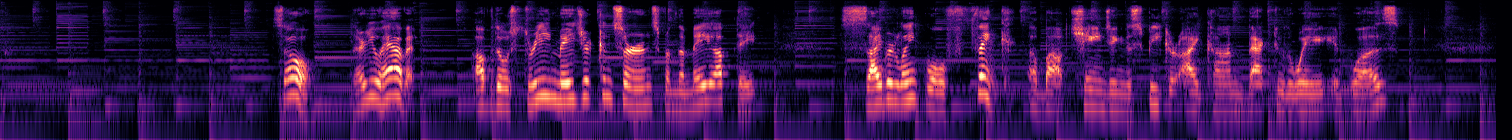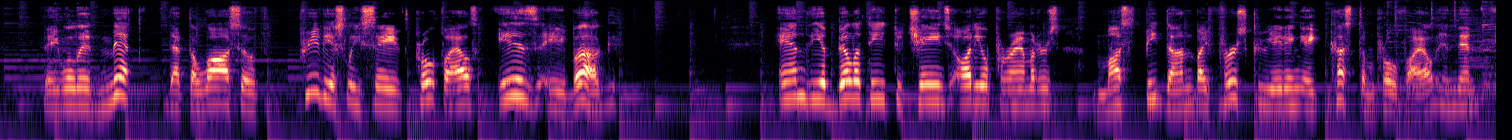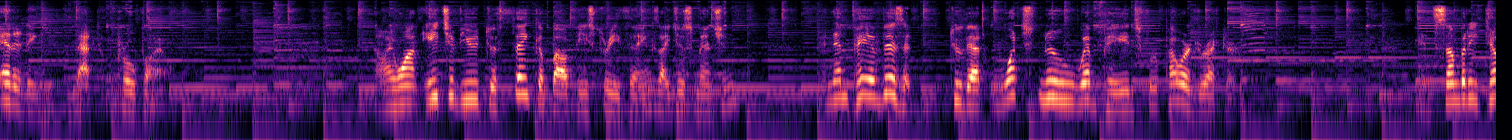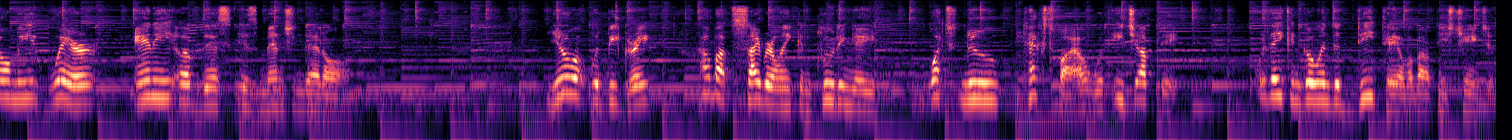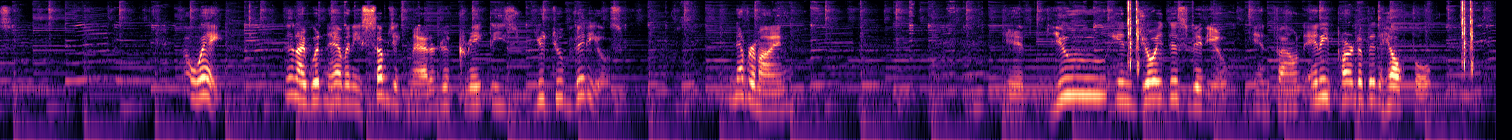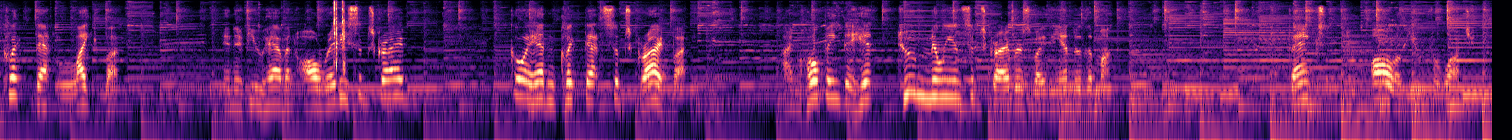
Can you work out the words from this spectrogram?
So, there you have it. Of those three major concerns from the May update, Cyberlink will think about changing the speaker icon back to the way it was. They will admit that the loss of previously saved profiles is a bug and the ability to change audio parameters must be done by first creating a custom profile and then editing that profile. Now, I want each of you to think about these three things I just mentioned and then pay a visit to that What's New webpage for Power Director. And somebody tell me where any of this is mentioned at all. You know what would be great? How about Cyberlink including a What's New text file with each update, where they can go into detail about these changes? Oh, wait, then I wouldn't have any subject matter to create these YouTube videos. Never mind. If you enjoyed this video and found any part of it helpful, click that like button. And if you haven't already subscribed, go ahead and click that subscribe button. I'm hoping to hit 2 million subscribers by the end of the month. Thanks to all of you for watching.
